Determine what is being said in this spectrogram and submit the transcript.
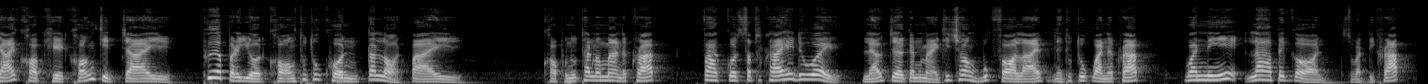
ยายขอบเขตของจิตใจ เพื่อประโยชน์ของทุกๆ คนตลอดไป ขอบคุณทุกท่านมากๆนะครับ ฝากกด subscribe ให้ด้วย แล้วเจอกันใหม่ที่ช่อง Book for Life ในทุกๆ วันนะครับ วันนี้ลาไปก่อน สวัสดีครับ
